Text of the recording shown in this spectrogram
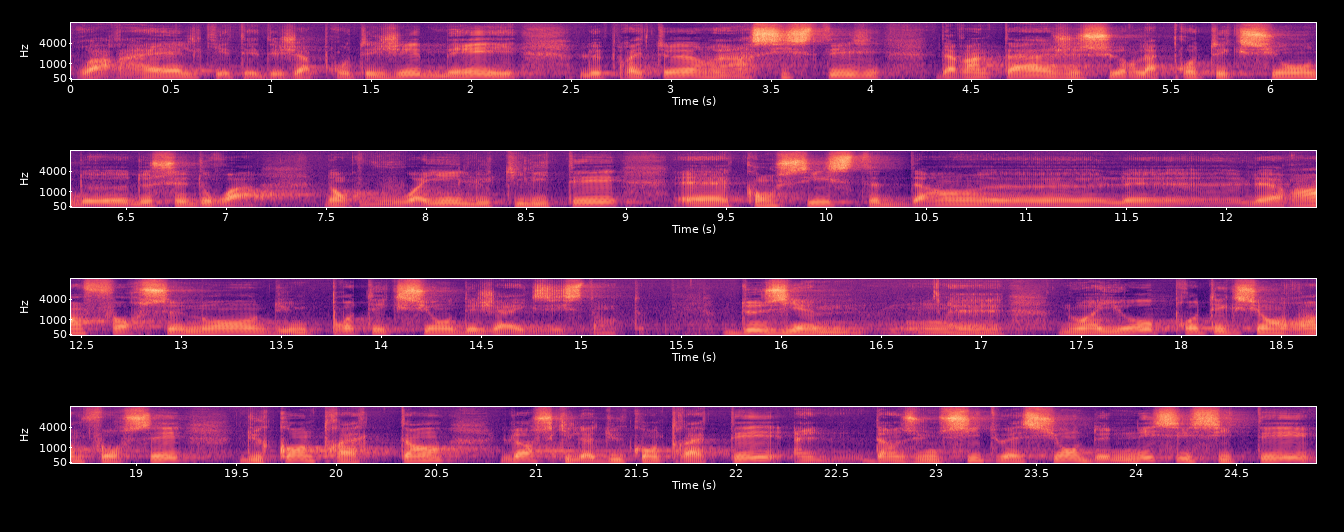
droit réel qui était déjà protégée, mais le prêteur a insisté davantage sur la protection de, ce droit. Donc vous voyez, l'utilité euh, consiste dans euh, le renforcement d'une protection déjà existante. Deuxième euh, noyau, protection renforcée du contractant lorsqu'il a dû contracter dans une situation de nécessité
